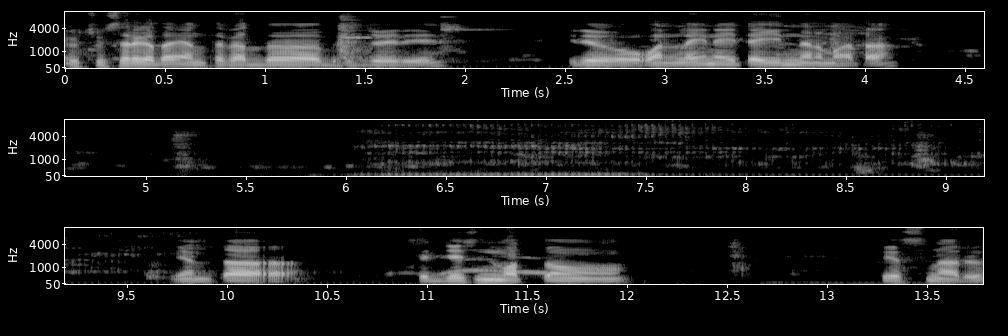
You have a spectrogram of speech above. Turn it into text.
ఇవి చూసారు కదా ఎంత పెద్ద బ్రిడ్జ్ ఇది. ఇది వన్ లైన్ అయితే అయిందనమాట ఎంత సెట్ చేసింది మొత్తం తీస్తున్నారు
